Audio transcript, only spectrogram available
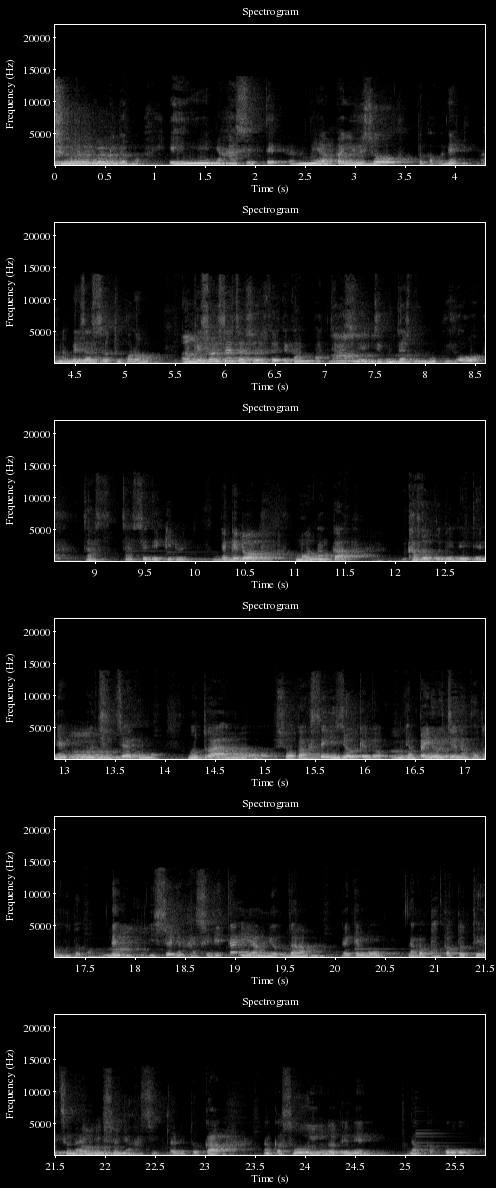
週でもでも永遠に走ってでやっぱ優勝とかもねあの目指すところも、だけどそういう人たちはそういう人たちで頑張って走ってうん。自分たちの目標を達達成できる。だけどもうなんか家族で出てね、うん。もうちっちゃい子も本当はあの小学生以上けど、うん。やっぱり幼稚園の子供とかもね、うん。一緒に走りたいやんよったら、うん。だけどもうなんかパパと手つないで一緒に走ったりとか、なんかそういうのでねなんかこ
